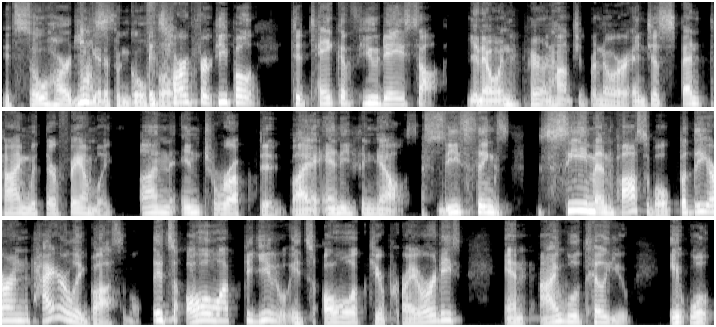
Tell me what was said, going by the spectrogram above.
It's so hard yes. to get up and go for It's hard for people to take a few days off, you know, when they're an entrepreneur and just spend time with their family uninterrupted by anything else. These things seem impossible, but they are entirely possible. It's all up to you. It's all up to your priorities. And I will tell you, it will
